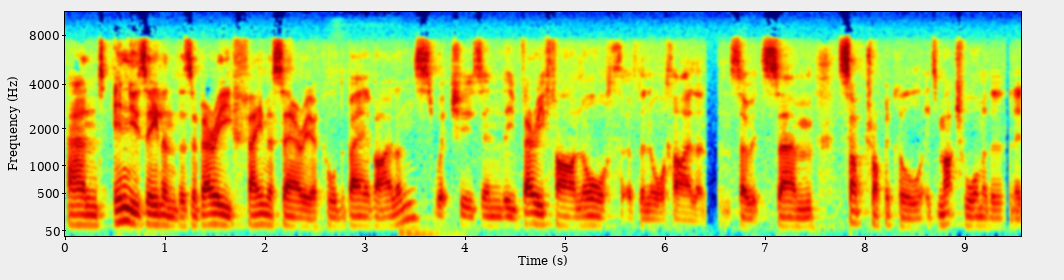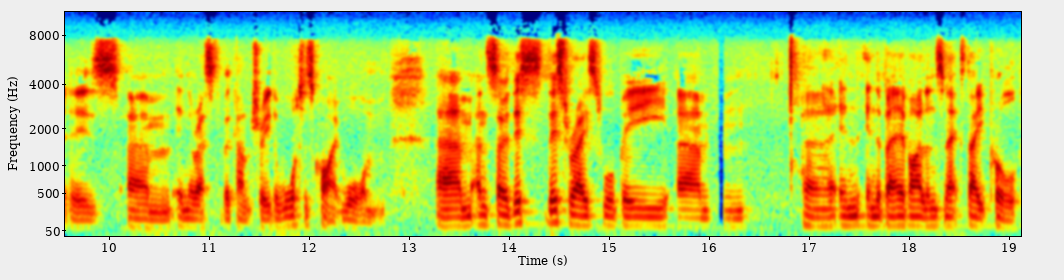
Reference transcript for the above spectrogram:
And in New Zealand, there's a very famous area called the Bay of Islands, which is in the very far north of the North Island. So it's um, subtropical. It's much warmer than it is um, in the rest of the country. The water's quite warm, um, and so this this race will be. Um, uh, in in the Bay of Islands next April,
